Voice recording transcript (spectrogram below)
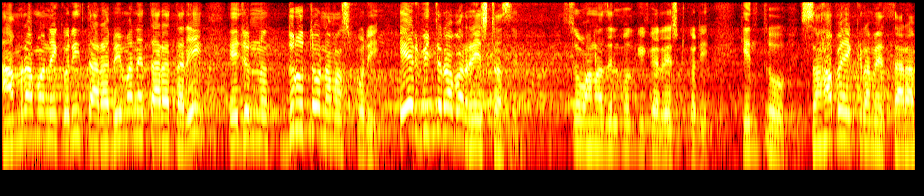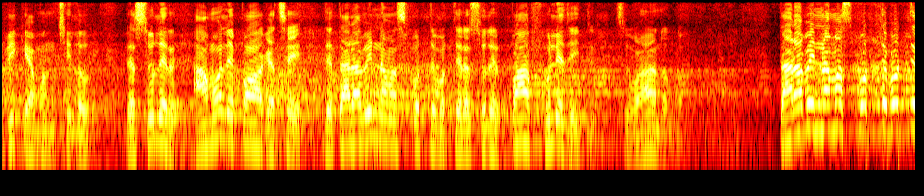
আমরা মনে করি তারাবি মানে তাড়াতাড়ি এই জন্য দ্রুত নামাজ পড়ি, এর ভিতরে আবার রেস্ট আছে। সোহানাজিল মুরগিকে রেস্ট করি। কিন্তু সাহাবা ইকরামের তারাবি কেমন ছিল? রসুলের আমলে পাওয়া গেছে যে তারাবির নামাজ পড়তে পড়তে রসুলের পা ফুলে যেত সুহান তারাবির নামাজ পড়তে পড়তে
